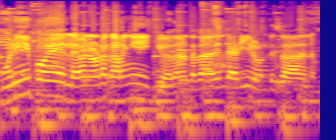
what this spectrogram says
കുരുങ്ങിപ്പോയല്ലേ അവൻ അവിടെ കറങ്ങി നിൽക്കുക അതാണ്ടത് അതിന്റെ അടിയിലുണ്ട് സാധനം.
